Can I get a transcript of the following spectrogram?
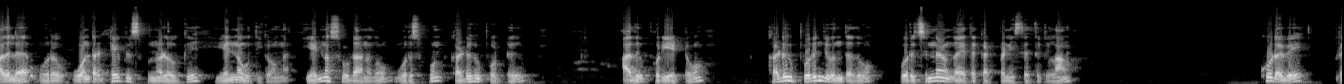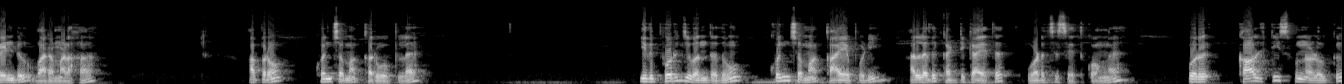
அதில் ஒரு ஒன்றரை டேபிள் ஸ்பூன் அளவுக்கு எண்ணெய் ஊற்றிக்கோங்க எண்ணெய் சூடானதும் ஒரு ஸ்பூன் கடுகு போட்டு அது பொரியட்டும். கடுகு பொரிஞ்சு வந்ததும் ஒரு சின்ன வெங்காயத்தை கட் பண்ணி சேர்த்துக்கலாம். கூடவே ரெண்டு வரமிளகா அப்புறம் கொஞ்சமாக கருவேப்பிலை. இது பொரிஞ்சு வந்ததும் கொஞ்சமாக காயப்பொடி அல்லது கட்டிக்காயத்தை உடச்சி சேர்த்துக்கோங்க. ஒரு கால் டீஸ்பூன் அளவுக்கு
